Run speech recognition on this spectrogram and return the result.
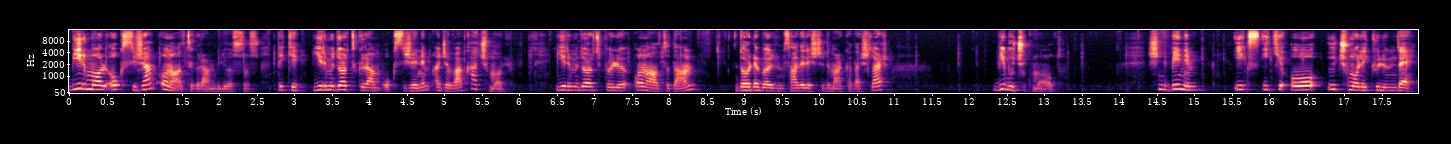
1 mol oksijen 16 gram biliyorsunuz. Peki 24 gram oksijenim acaba kaç mol? 24 bölü 16'dan 4'e böldüm sadeleştirdim arkadaşlar. 1,5 mu oldu? Şimdi benim X2O3 molekülümde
